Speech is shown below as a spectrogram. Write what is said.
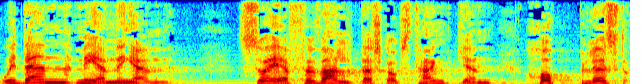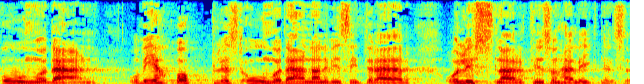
Och i den meningen så är förvaltarskapstanken hopplöst omodern. Och vi är hopplöst omoderna när vi sitter här och lyssnar till en sån här liknelse.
